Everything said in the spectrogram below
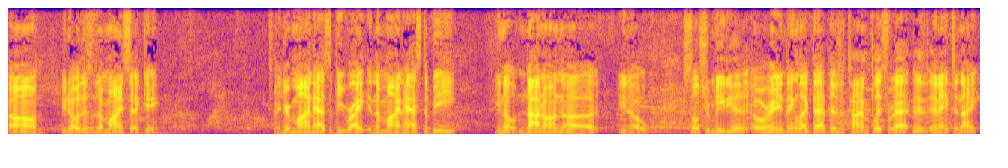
Um, you know, this is a mindset game, and your mind has to be right, and the mind has to be, you know, not on, uh, you know, social media or anything like that. There's a time and place for that. It ain't tonight.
